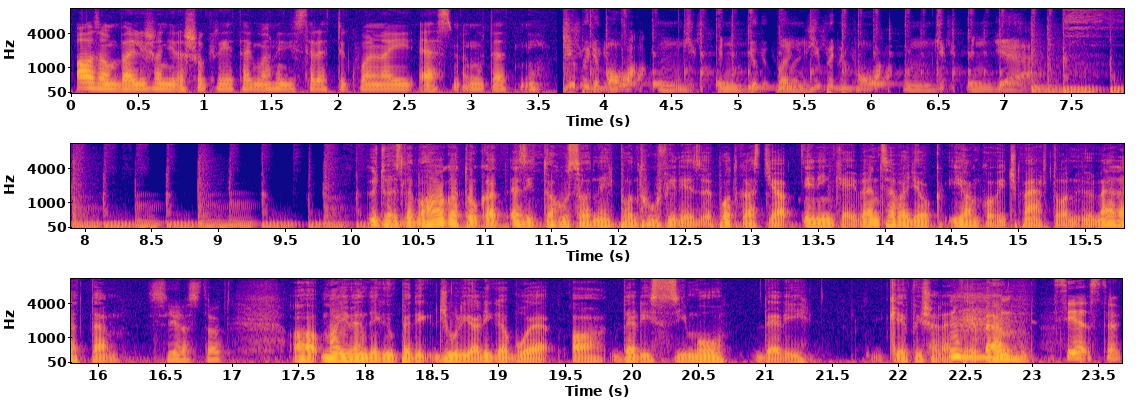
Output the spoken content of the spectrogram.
azon belül is annyira sok réteg van, hogy is szerettük volna így ezt megmutatni. Üdvözlöm a hallgatókat, ez itt a 24.hu filéző podcastja. Én Inkei Bence vagyok, Jankovics Márton ül mellettem. Sziasztok! A mai vendégünk pedig Giulia Ligabue, a Delissimo Deli képviseletében. Sziasztok!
